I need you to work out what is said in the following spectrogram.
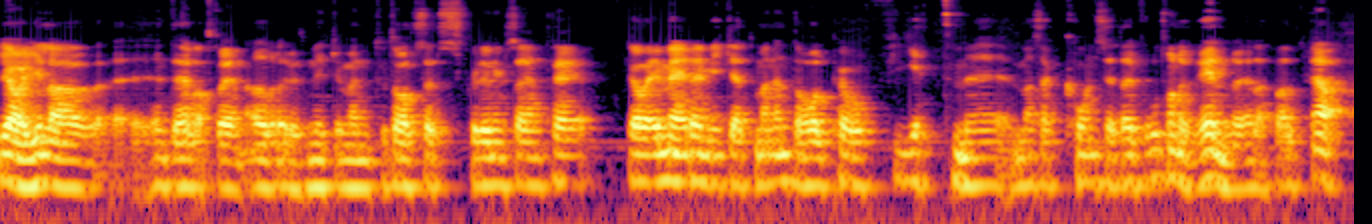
Jag gillar eh, inte heller tröjan överdrivet mycket men totalt sett skulle jag nog säga en trea. Jag är med dig Micke att man inte har hållit på fjett med massa konstigheter. Det är fortfarande ränder i alla fall. Ja.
